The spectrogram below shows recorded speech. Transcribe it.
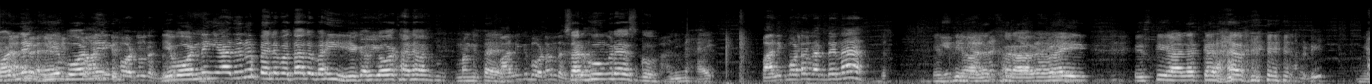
वार्निंग ये वार्निंग ये वार्निंग याद है ना? पहले बता दो भाई ये कभी और खाना माँगता है। पानी की बोतल सर घूम रहा है इसको। पानी में है। पानी की बोतल रख देना। इसकी हालत खराब है भाई। इसकी हालत खराब है। मैं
